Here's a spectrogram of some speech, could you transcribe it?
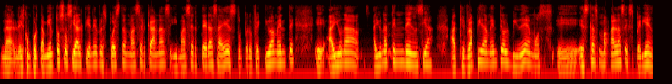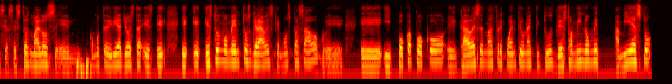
el comportamiento social, tiene respuestas más cercanas y más certeras a esto, pero efectivamente eh, hay una hay una tendencia a que rápidamente olvidemos eh, estas malas experiencias, estos malos, eh, ¿cómo te diría yo? Esta, eh, estos momentos graves que hemos pasado y poco a poco cada vez es más frecuente una actitud de esto a mí no me, a mí esto,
